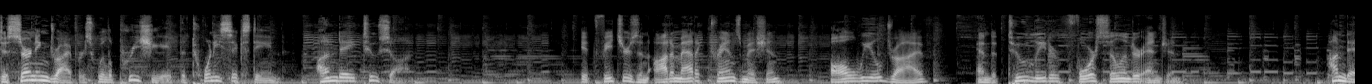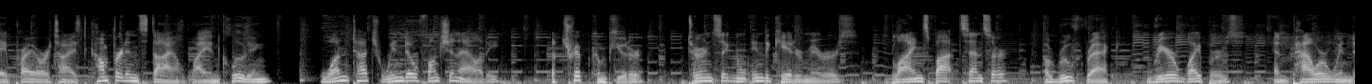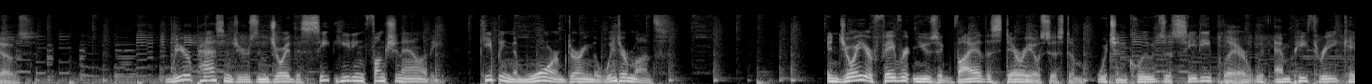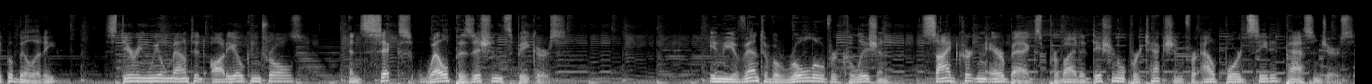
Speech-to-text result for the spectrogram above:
Discerning drivers will appreciate the 2016 Hyundai Tucson. It features an automatic transmission, all-wheel drive, and a 2-liter four-cylinder engine. Hyundai prioritized comfort and style by including one-touch window functionality, a trip computer, turn signal indicator mirrors, blind spot sensor, a roof rack, rear wipers, and power windows. Rear passengers enjoy the seat heating functionality, keeping them warm during the winter months. Enjoy your favorite music via the stereo system, which includes a CD player with MP3 capability, steering wheel mounted audio controls, and six well-positioned speakers. In the event of a rollover collision, side curtain airbags provide additional protection for outboard seated passengers.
